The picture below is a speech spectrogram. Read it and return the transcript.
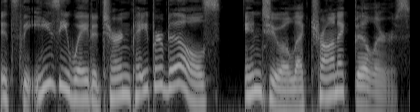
It's the easy way to turn paper bills into electronic billers.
